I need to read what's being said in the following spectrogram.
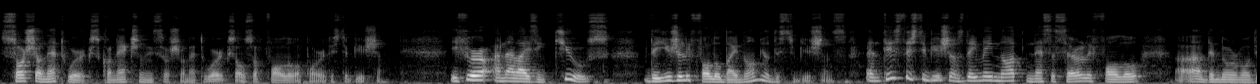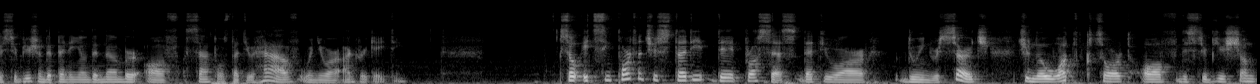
Social networks, connections in social networks also follow a power distribution. If you're analyzing queues, they usually follow binomial distributions. And these distributions, they may not necessarily follow uh, the normal distribution depending on the number of samples that you have when you are aggregating. So it's important to study the process that you are doing research to know what sort of distribution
